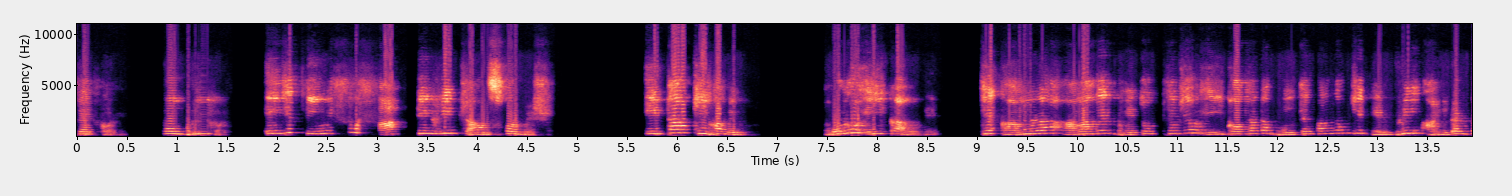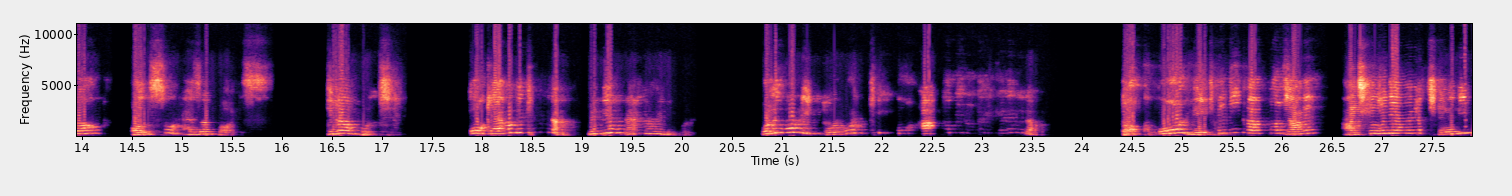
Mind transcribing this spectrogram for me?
ফেক করে, ও ভুল করে। এই যে তিনশো ষাট ডিগ্রি ট্রান্সফরমেশন এটা কীভাবে হলো? এই কারণে যে আমরা আমাদের ভেতর থেকেও এই কথাটা বলতে পারলাম যে every under underdog also has a voice যেটা ও বলছে। ও কেন লিখে না? মেবি ও ব্যান হয়নি বলে। বলে ও লিখতো, ওর কি, ও আত্মবিরতি কেড়ে নিলাম তখন ও লেখেনি কারণ ও জানে, আজকে যদি আমি এটা ছেড়ে দিই,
